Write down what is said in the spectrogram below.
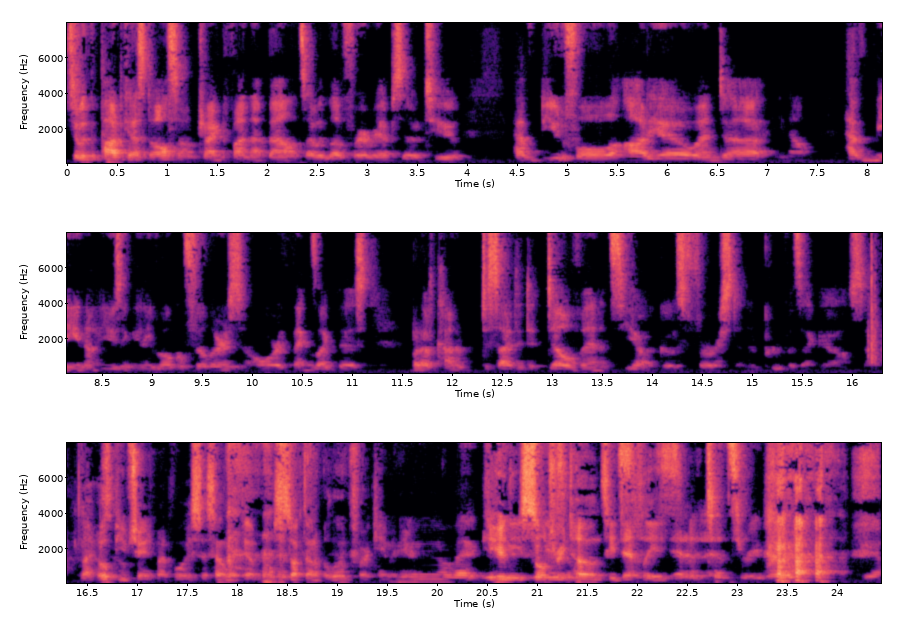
so with the podcast, also, I'm trying to find that balance. I would love for every episode to have beautiful audio and uh, you know have me not using any vocal fillers or things like this. But I've kind of decided to delve in and see how it goes first and improve as I go. So I hope you changed my voice. I sound like I'm stuck on a balloon before I came in here. Yeah, man, You hear these sultry tones, he definitely edited it. Yeah,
